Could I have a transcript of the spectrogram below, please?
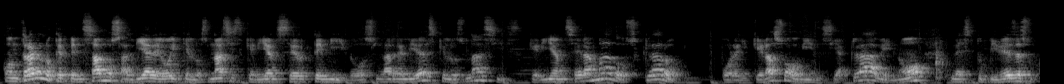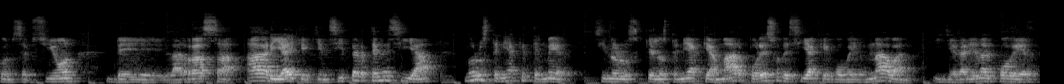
contrario a lo que pensamos al día de hoy que los nazis querían ser temidos, la realidad es que los nazis querían ser amados, claro, por el que era su audiencia clave, ¿no? La estupidez de su concepción de la raza aria y que quien sí pertenecía no los tenía que temer, sino los que los tenía que amar. Por eso decía que gobernaban y llegarían al poder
